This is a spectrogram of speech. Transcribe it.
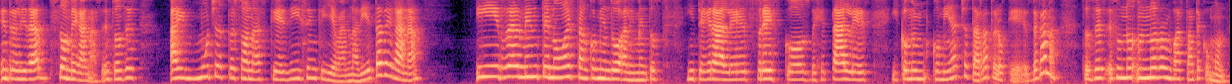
en realidad son veganas. Entonces, hay muchas personas que dicen que llevan una dieta vegana, y realmente no están comiendo alimentos integrales, frescos, vegetales y comen comida chatarra pero que es vegana. Entonces es un, error bastante común.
